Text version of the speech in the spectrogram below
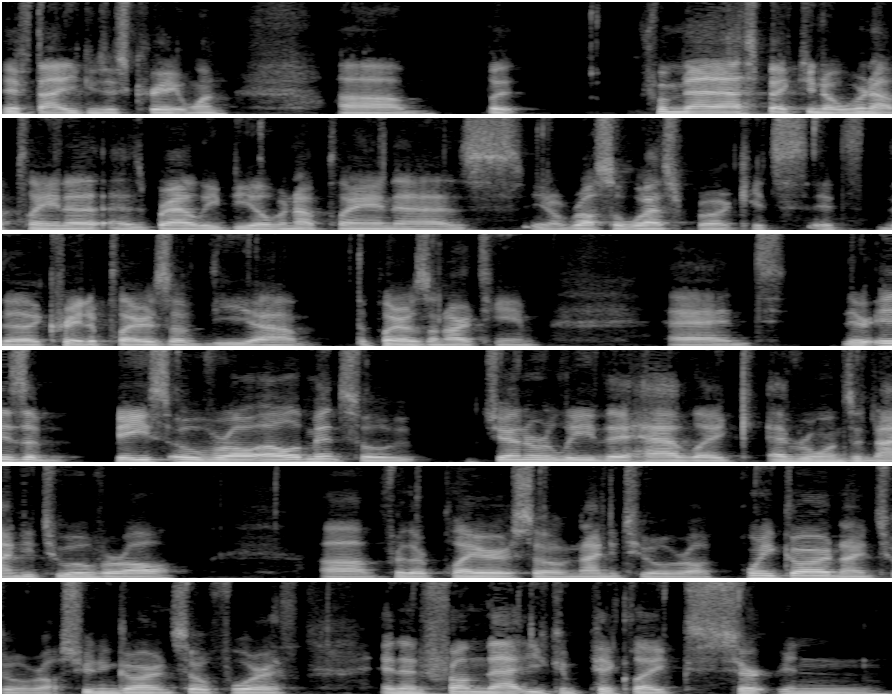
If not, you can just create one. Um, from that aspect, you know, we're not playing a, as Bradley Beal. We're not playing as you know Russell Westbrook. It's it's the creative players of the um, the players on our team, and there is a base overall element. So generally, they have like everyone's a 92 overall um, for their player, So 92 overall point guard, 92 overall shooting guard, and so forth. And then from that, you can pick like certain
